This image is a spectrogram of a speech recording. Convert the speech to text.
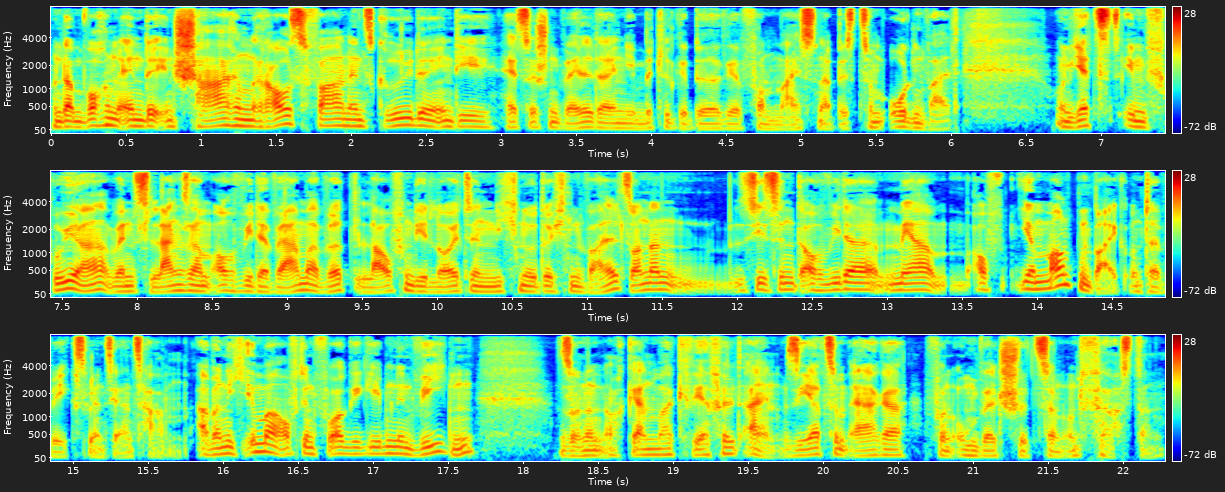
und am Wochenende in Scharen rausfahren ins Grüne, in die hessischen Wälder, in die Mittelgebirge vom Meißner bis zum Odenwald. Und jetzt im Frühjahr, wenn es langsam auch wieder wärmer wird, laufen die Leute nicht nur durch den Wald, sondern sie sind auch wieder mehr auf ihrem Mountainbike unterwegs, wenn sie eins haben. Aber nicht immer auf den vorgegebenen Wegen, sondern auch gern mal querfeldein. Sehr zum Ärger von Umweltschützern und Förstern.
